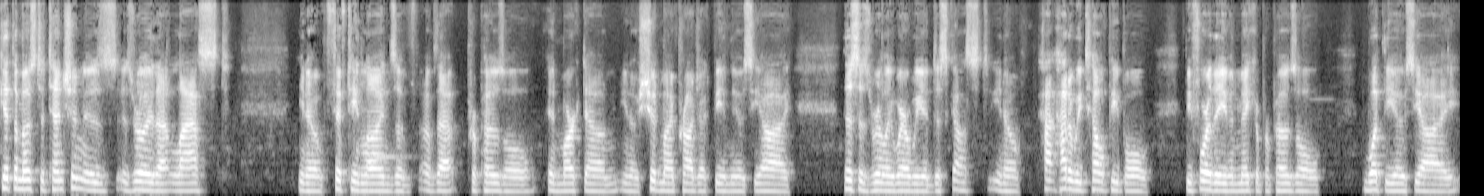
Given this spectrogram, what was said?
get the most attention is is really that last you know 15 lines of of that proposal in markdown you know should my project be in the oci this is really where we had discussed you know how, how do we tell people before they even make a proposal what the oci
